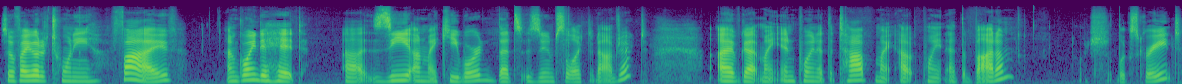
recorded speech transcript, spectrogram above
So if I go to 25, I'm going to hit uh, Z on my keyboard, that's zoom selected object. I've got my in point at the top, my out point at the bottom, which looks great.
